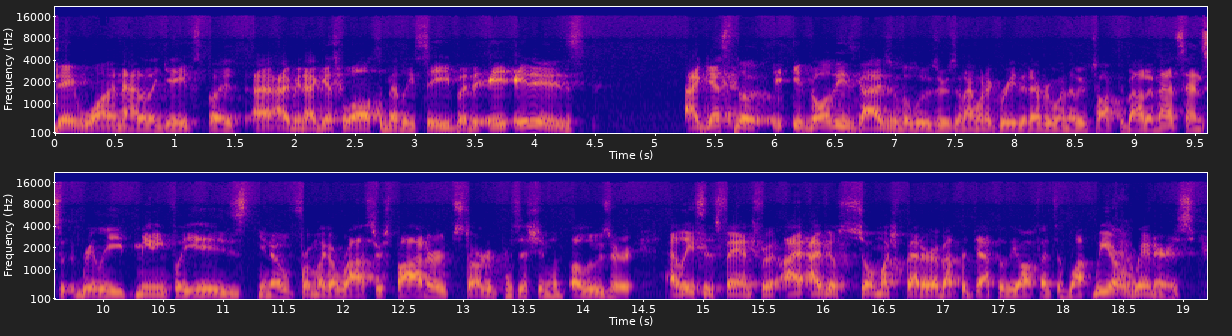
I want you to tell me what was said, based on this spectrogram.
day one out of the gates. But I, I mean, I guess we'll ultimately see. But it, it is – I guess the if all these guys are the losers, and I would agree that everyone that we've talked about in that sense really meaningfully is, you know, from like a roster spot or starter position, a loser. At least as fans, for I, I feel so much better about the depth of the offensive line. We are yeah. winners.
